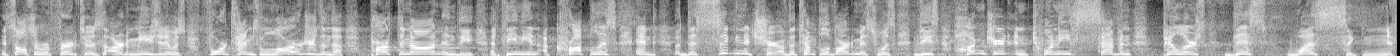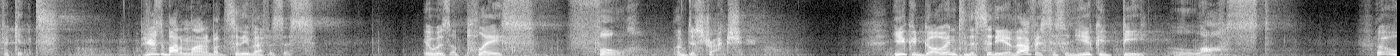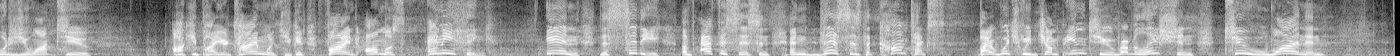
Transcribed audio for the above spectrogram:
it's also referred to as the Artemision. It was four times larger than the Parthenon and the Athenian Acropolis. And the signature of the Temple of Artemis was these 127 pillars. This was significant. Here's the bottom line about the city of Ephesus it was a place full of distraction. You could go into the city of Ephesus and you could be lost. What did you want to occupy your time with. You could find almost anything in the city of Ephesus. And, and this is the context by which we jump into Revelation 2 1. And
